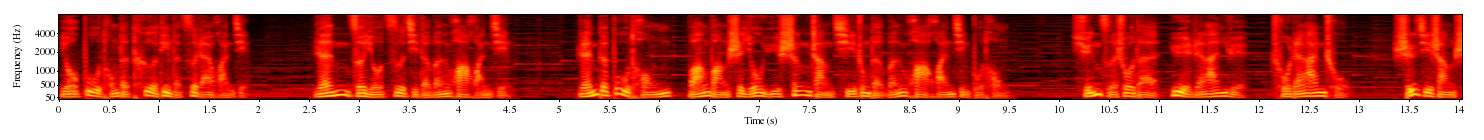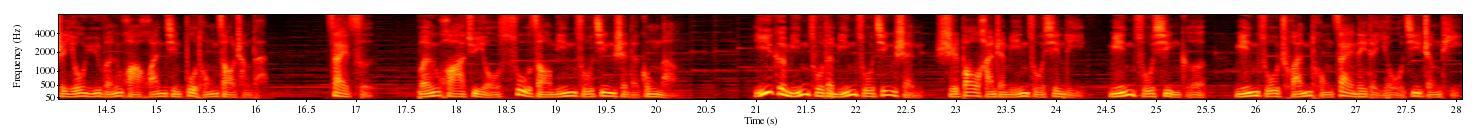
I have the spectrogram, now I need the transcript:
有不同的特定的自然环境，人则有自己的文化环境。人的不同，往往是由于生长其中的文化环境不同。荀子说的“悦人安悦，处人安处”，实际上是由于文化环境不同造成的。在此，文化具有塑造民族精神的功能。一个民族的民族精神是包含着民族心理、民族性格、民族传统在内的有机整体。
